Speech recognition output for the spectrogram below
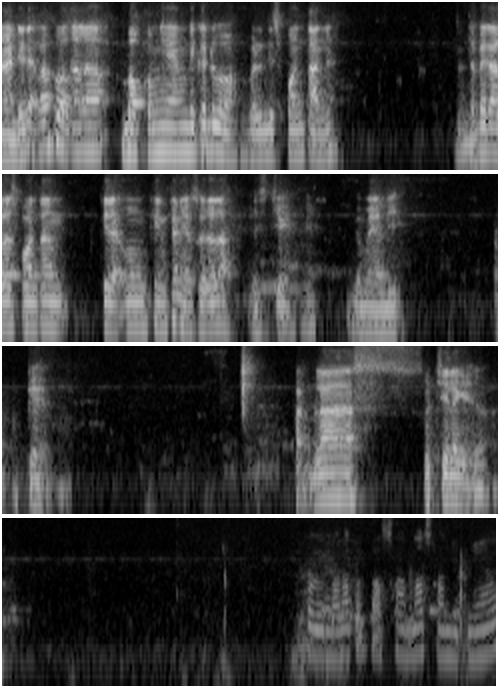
Nah, tidak apa-apa kalau bokongnya yang di kedua, boleh di spontan ya. Nah, tapi kalau spontan tidak memungkinkan ya sudahlah SC ya. Gemeli. Oke. 14 suci lagi coba. Bagaimana tata sana selanjutnya?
